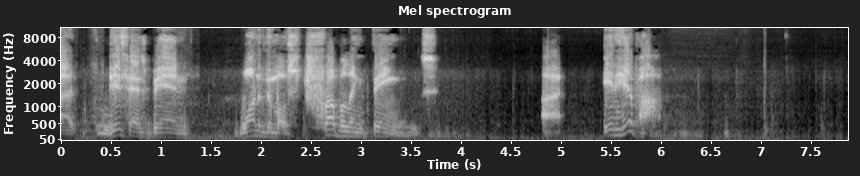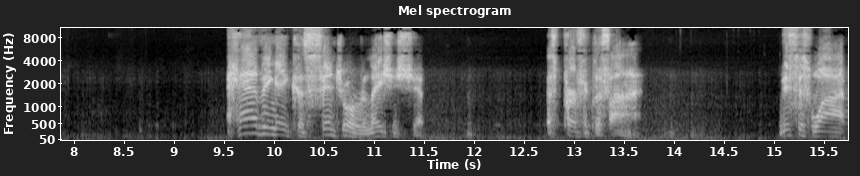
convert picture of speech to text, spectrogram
Uh, this has been one of the most troubling things uh, in hip hop. having a consensual relationship, that's perfectly fine. This is why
